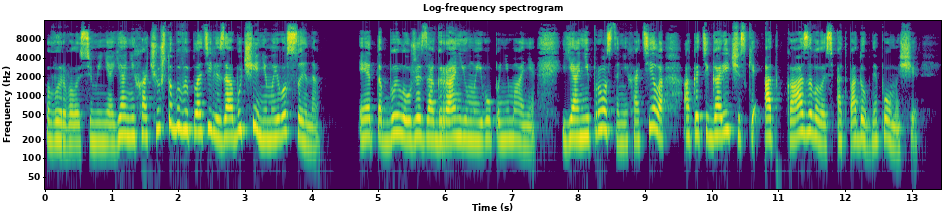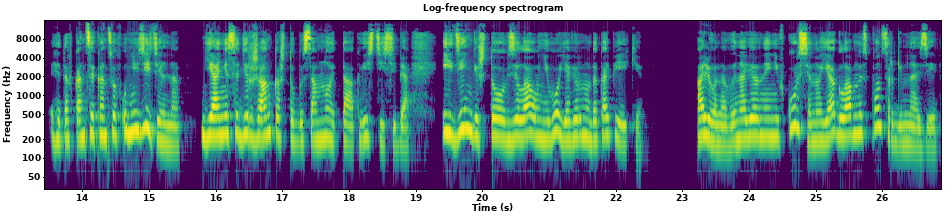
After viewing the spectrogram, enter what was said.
Вырвалось у меня. «Я не хочу, чтобы вы платили за обучение моего сына». Это было уже за гранью моего понимания. Я не просто не хотела, а категорически отказывалась от подобной помощи. Это, в конце концов, унизительно. Я не содержанка, чтобы со мной так вести себя. И деньги, что взяла у него, я верну до копейки. Алена, вы, наверное, не в курсе, но я главный спонсор гимназии,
